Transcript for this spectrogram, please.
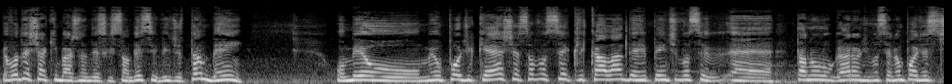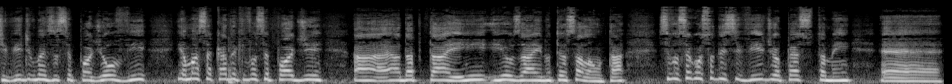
eu vou deixar aqui embaixo na descrição desse vídeo também o meu, meu podcast, é só você clicar lá, de repente você é, tá num lugar onde você não pode assistir vídeo, mas você pode ouvir, e é uma sacada que você pode a, adaptar aí e usar aí no teu salão, tá? Se você gostou desse vídeo, eu peço também é,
